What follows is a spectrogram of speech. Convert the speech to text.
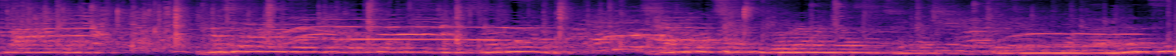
다시 한번 보여드리도록 하겠습니다. 저는 잘 고치는 노래하는 가수 정말 조진입니다. 안녕하세요.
